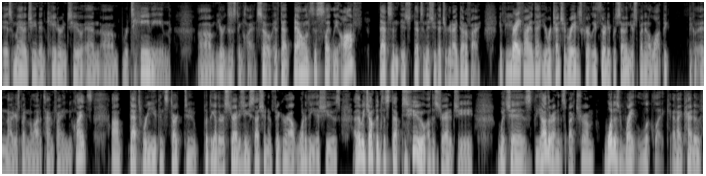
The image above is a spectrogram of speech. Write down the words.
is managing and catering to and um, retaining um, your existing clients. So if that balance is slightly off, that's an issue. That's an issue that you're going to identify. If you Right. find that your retention rate is currently 30% and you're spending a lot, be- because and now you're spending a lot of time finding new clients, um, that's where you can start to put together a strategy session and figure out what are the issues. And then we jump into step two of the strategy, which is the other end of the spectrum. What does right look like? And I kind of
